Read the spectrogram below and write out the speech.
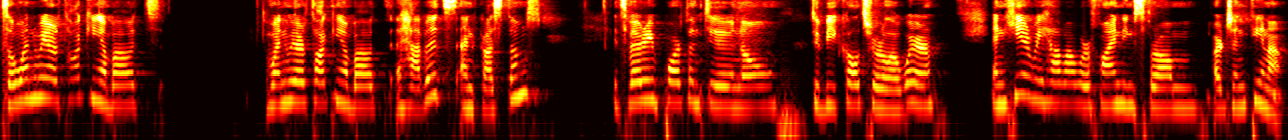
So when we are talking about when we are talking about habits and customs, it's very important to know to be cultural aware. And here we have our findings from Argentina.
